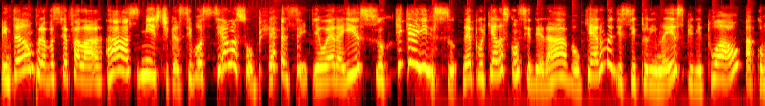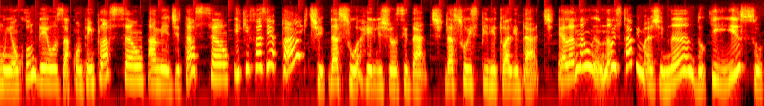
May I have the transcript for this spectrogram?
Então, para você falar, ah, as místicas, se você elas soubessem que eu era isso, o que, que é isso? Né? Porque elas consideravam que era uma disciplina espiritual, a comunhão com Deus, a contemplação, a meditação, e que fazia parte da sua religiosidade, da sua espiritualidade. Ela não, não estava imaginando que isso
